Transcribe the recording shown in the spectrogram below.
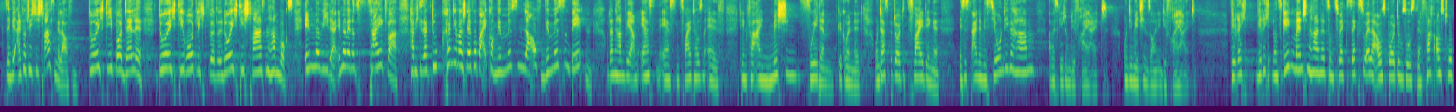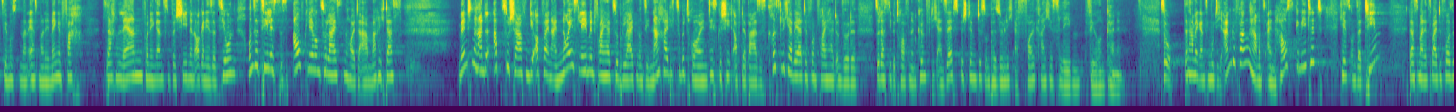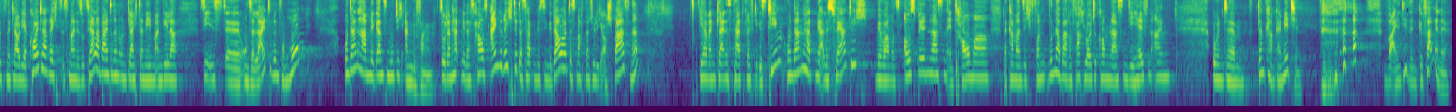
sind wir einfach durch die Straßen gelaufen. Durch die Bordelle, durch die Rotlichtviertel, durch die Straßen Hamburgs. Immer wieder, immer wenn uns Zeit war, habe ich gesagt, du könnt ihr mal schnell vorbeikommen. Wir müssen laufen, wir müssen beten. Und dann haben wir am 01.01.2011 den Verein Mission Freedom gegründet. Und das bedeutet zwei Dinge. Es ist eine Mission, die wir haben, aber es geht um die Freiheit und die Mädchen sollen in die Freiheit. Wir, recht, wir, richten uns gegen Menschenhandel zum Zweck sexueller Ausbeutung, so ist der Fachausdruck. Wir mussten dann erstmal eine Menge Fachsachen lernen von den ganzen verschiedenen Organisationen. Unser Ziel ist es, Aufklärung zu leisten. Heute Abend mache ich das. Menschenhandel abzuschaffen, die Opfer in ein neues Leben in Freiheit zu begleiten und sie nachhaltig zu betreuen. Dies geschieht auf der Basis christlicher Werte von Freiheit und Würde, sodass die Betroffenen künftig ein selbstbestimmtes und persönlich erfolgreiches Leben führen können. So, dann haben wir ganz mutig angefangen, haben uns ein Haus gemietet. Hier ist unser Team. Das ist meine zweite Vorsitzende Claudia Keuter. Rechts ist meine Sozialarbeiterin und gleich daneben Angela. Sie ist äh, unsere Leiterin vom Home. Und dann haben wir ganz mutig angefangen. So, dann hatten wir das Haus eingerichtet. Das hat ein bisschen gedauert. Das macht natürlich auch Spaß, ne? Wir haben ein kleines tatkräftiges Team und dann hatten wir alles fertig. Wir haben uns ausbilden lassen in Trauma. Da kann man sich von wunderbare Fachleute kommen lassen, die helfen einem. Und ähm, dann kam kein Mädchen, weil die sind Gefangene.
